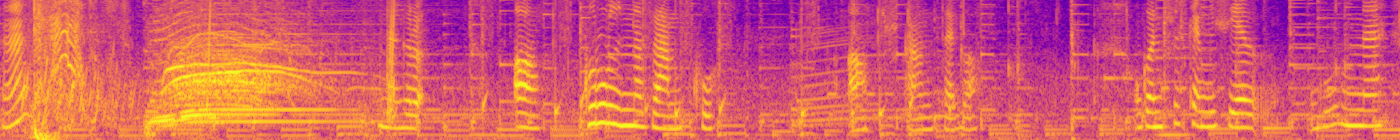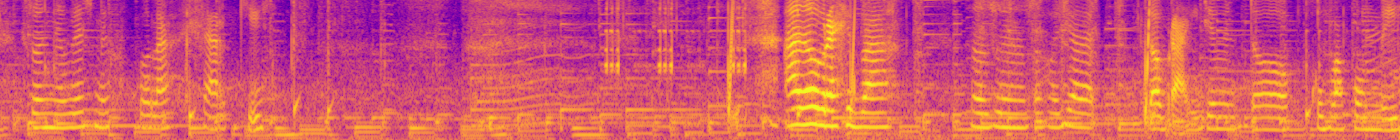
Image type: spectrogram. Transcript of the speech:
Hmm? Nagro... O, król na zamku. O, szukam tego. Ukończ wszystkie misje główne średniowiecznych polach siarki. A dobra, chyba rozumiem o co chodzi, ale dobra, idziemy do Kuba Pomyj.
